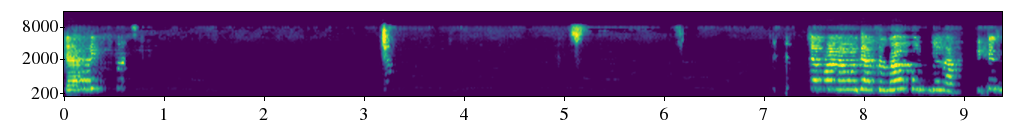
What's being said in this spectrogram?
त्यासाठी त्या पानामध्ये आपलं नाव करून गेला तिथे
